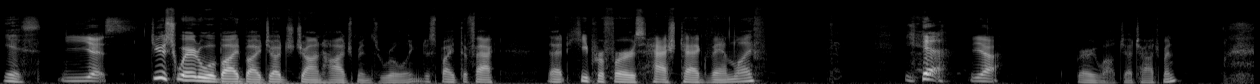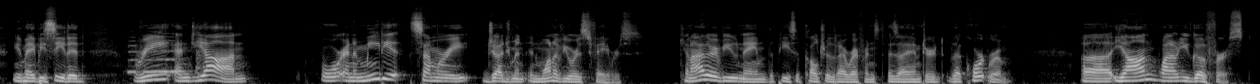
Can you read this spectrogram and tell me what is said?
Yes. Yes. Do you swear to abide by Judge John Hodgman's ruling, despite the fact that he prefers hashtag van life? Yeah. Yeah. Very well, Judge Hodgman. You may be seated. Ree and Jan, for an immediate summary judgment in one of yours favors, can either of you name the piece of culture that I referenced as I entered the courtroom? Uh, Jan, why don't you go first?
